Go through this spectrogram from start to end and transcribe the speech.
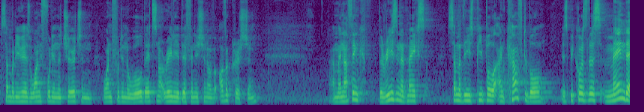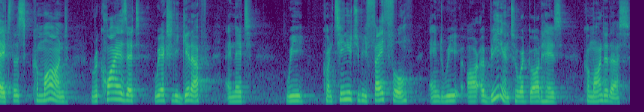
somebody who has one foot in the church and one foot in the world. That's not really a definition of, of a Christian. I mean, I think the reason it makes some of these people uncomfortable is because this mandate, this command, requires that we actually get up and that we continue to be faithful and we are obedient to what God has commanded us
